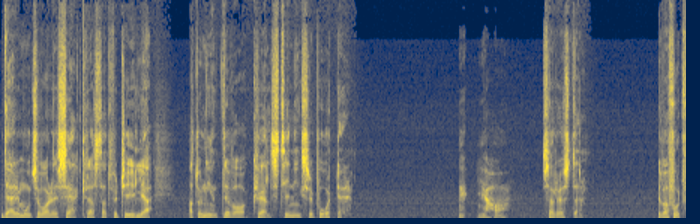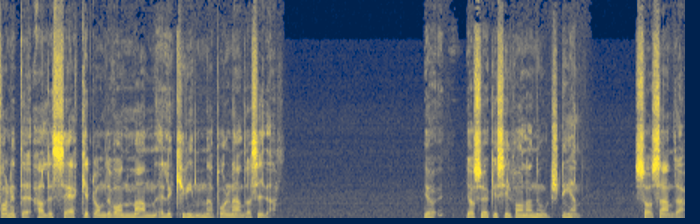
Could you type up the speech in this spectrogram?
Däremot så var det säkrast att förtydliga att hon inte var kvällstidningsreporter. Jaha, sa rösten. Det var fortfarande inte alldeles säkert om det var en man eller kvinna på den andra sidan. Jag, jag söker Silvana Nordsten, sa Sandra,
